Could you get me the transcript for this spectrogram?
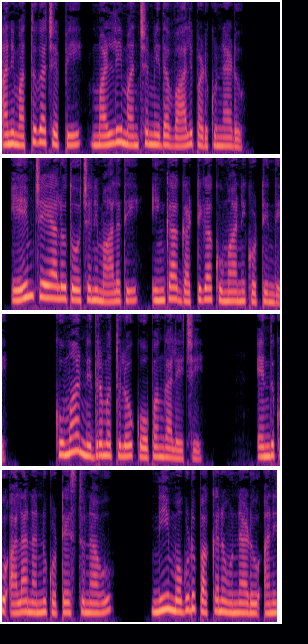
అని మత్తుగా చెప్పి మళ్ళీ మంచంమీద వాలి పడుకున్నాడు. ఏం చేయాలో తోచని మాలతి ఇంకా గట్టిగా కుమార్ని కొట్టింది. కుమార్ నిద్రమత్తులో కోపంగా లేచి ఎందుకు అలా నన్ను కొట్టేస్తున్నావు? నీ మొగుడు పక్కన ఉన్నాడు అని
